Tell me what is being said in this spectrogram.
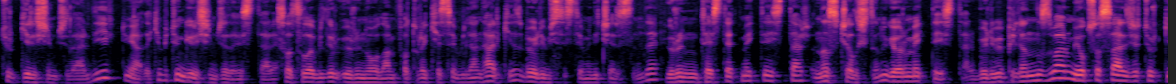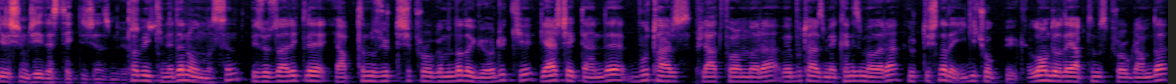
Türk girişimciler değil, dünyadaki bütün girişimciler ister. Satılabilir ürünü olan, fatura kesebilen herkes böyle bir sistemin içerisinde ürünü test etmek de ister, nasıl çalıştığını görmek de ister. Böyle bir planınız var mı yoksa sadece Türk girişimciyi destekleyeceğiz mi diyorsunuz? Tabii ki neden olmasın? Biz özellikle yaptığımız yurt dışı programında da gördük ki gerçekten de bu tarz platformlara ve bu tarz mekanizmalara yurt dışında da ilgi çok büyük. Londra'da yaptığımız programda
